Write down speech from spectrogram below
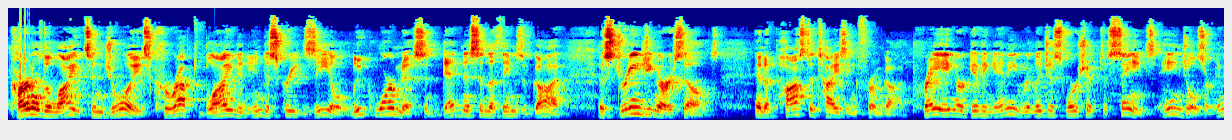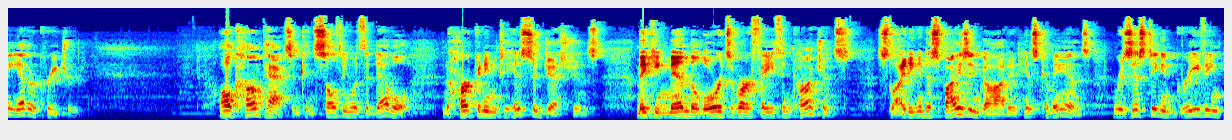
Carnal delights and joys corrupt blind and indiscreet zeal, lukewarmness and deadness in the things of God, estranging ourselves and apostatizing from God, praying or giving any religious worship to saints, angels, or any other creature. All compacts and consulting with the devil and hearkening to his suggestions, making men the lords of our faith and conscience, sliding and despising God and his commands, resisting and grieving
